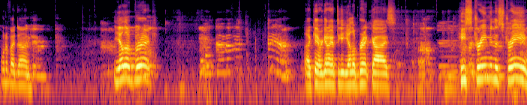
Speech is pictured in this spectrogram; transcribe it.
what have I done? Yellow brick. Okay, we're gonna have to get yellow brick, guys. He's streaming the stream.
